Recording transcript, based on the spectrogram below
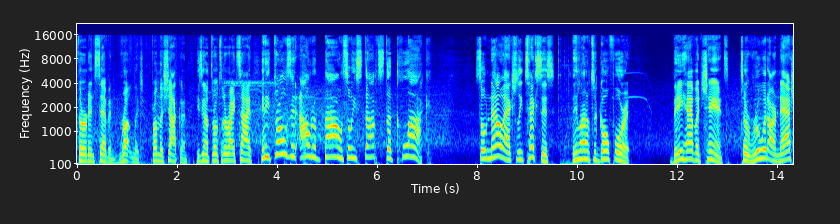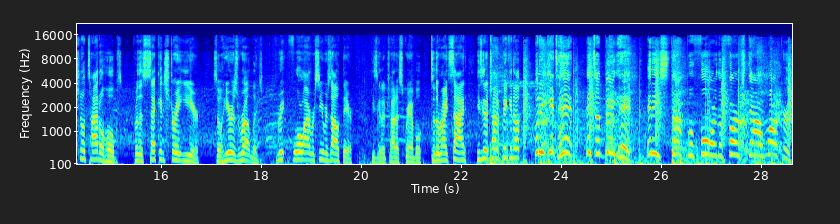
Third and seven. Rutledge from the shotgun. He's going to throw to the right side, and he throws it out of bounds, so he stops the clock. So now, actually, Texas, they line up to go for it. They have a chance to ruin our national title hopes for the second straight year. So here is Rutledge. Three, four wide receivers out there. He's going to try to scramble to the right side. He's going to try to pick it up, but he gets hit. It's a big hit, and he stopped before the first down marker.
